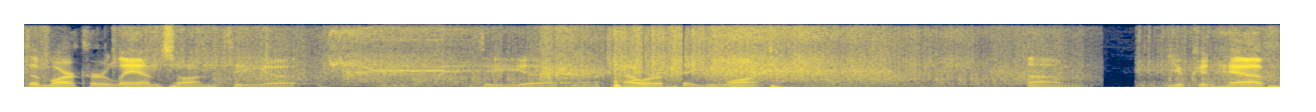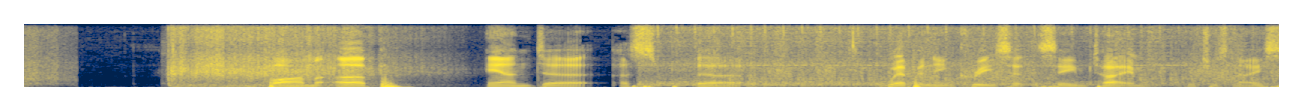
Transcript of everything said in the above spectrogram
the marker lands on the uh, the power-up that you want. Um, you can have bomb up and uh, a uh, weapon increase at the same time, which is nice.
